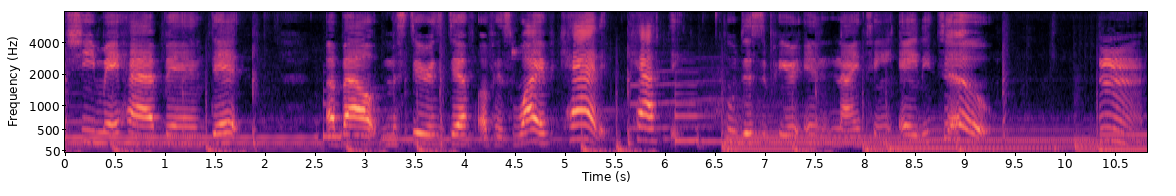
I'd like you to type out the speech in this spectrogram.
she may have been dead about mysterious death of his wife, Kathy, Kathy who disappeared in 1982. Hmm.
